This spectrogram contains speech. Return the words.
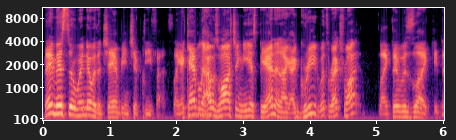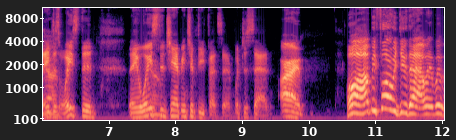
they missed their window with a championship defense. Like I can't believe I was watching ESPN and I agreed with Rex Ryan. Like there was like they Yeah. just wasted they wasted championship defense there, which is sad. all right. Well, before we do that, wait, wait.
